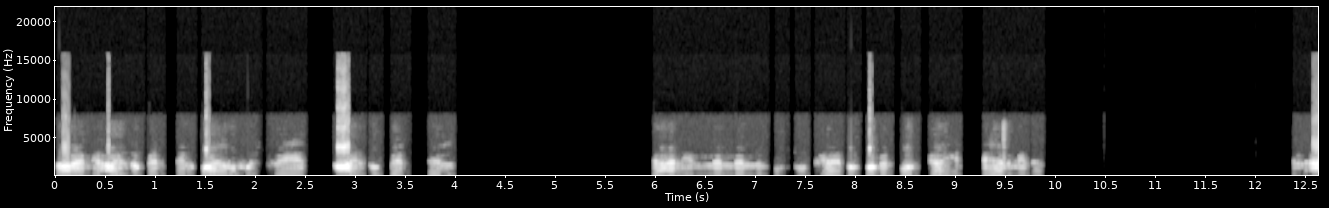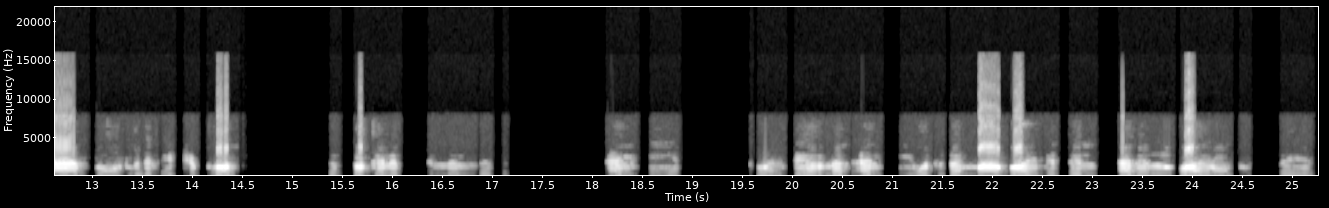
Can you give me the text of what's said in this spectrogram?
صار عندي isopentenyl pyrophosphate isopentenyl يعني المقصود فيها ان ال double bond جاي terminal الان بوجود ال H plus تنتقل ال- ال- ال alkene internal alkene وتسمى dimethyl allyl pyrophosphate.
